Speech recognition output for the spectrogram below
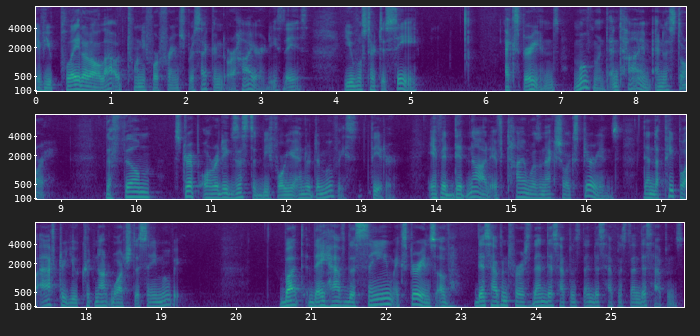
If you played it all out, 24 frames per second or higher these days, you will start to see, experience movement and time and a story. The film strip already existed before you entered the movie theater. If it did not, if time was an actual experience, then the people after you could not watch the same movie. But they have the same experience of this happened first, then this happens, then this happens, then this happens.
